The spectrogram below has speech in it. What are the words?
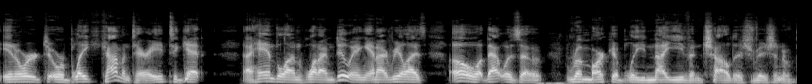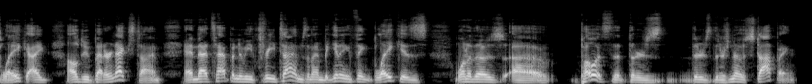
in order to, or Blake commentary to get a handle on what I'm doing. And I realize, oh, that was a remarkably naive and childish vision of Blake. I, I'll do better next time. And that's happened to me three times. And I'm beginning to think Blake is one of those, uh, poets that there's, there's, there's no stopping.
